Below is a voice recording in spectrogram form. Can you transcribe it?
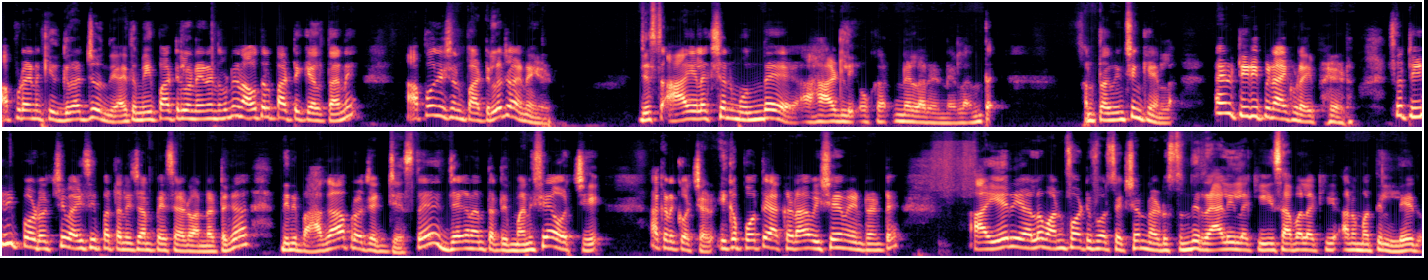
అప్పుడు ఆయనకి గ్రడ్జ్ ఉంది. అయితే మీ పార్టీలో నేను ఎందుకంటే నేను అవతల పార్టీకి వెళ్తాను అపోజిషన్ పార్టీలో జాయిన్ అయ్యాడు. జస్ట్ ఆ ఎలక్షన్ ముందే హార్డ్లీ ఒక నెల రెండు నెలలు అంతే. అంత ఇంకేంలా ఆయన టీడీపీ నాయకుడు అయిపోయాడు. సో టీడీపీ వాడు వచ్చి వైసీపీ అతన్ని చంపేశాడు అన్నట్టుగా దీన్ని బాగా ప్రొజెక్ట్ చేస్తే జగన్ అంతటి మనిషే వచ్చి అక్కడికి వచ్చాడు. ఇకపోతే అక్కడ విషయం ఏంటంటే ఆ ఏరియాలో వన్ ఫార్టీ ఫోర్ సెక్షన్ నడుస్తుంది. ర్యాలీలకి సభలకి అనుమతి లేదు.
